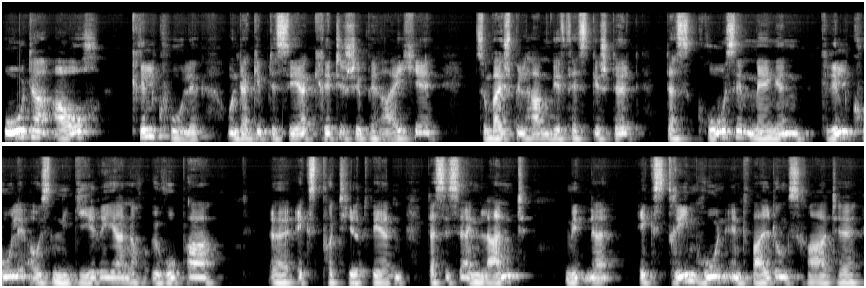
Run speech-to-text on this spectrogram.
oder auch Grillkohle. Und da gibt es sehr kritische Bereiche. Zum Beispiel haben wir festgestellt, dass große Mengen Grillkohle aus Nigeria nach Europa äh, exportiert werden. Das ist ein Land mit einer extrem hohen Entwaldungsrate.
